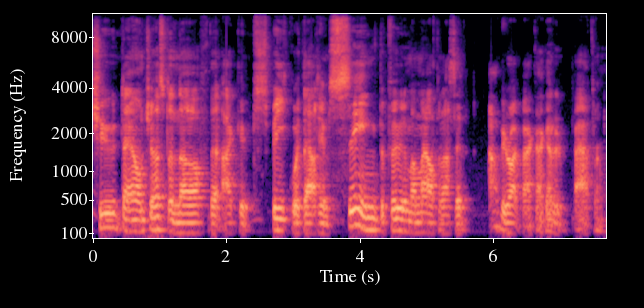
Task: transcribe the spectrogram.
chewed down just enough that I could speak without him seeing the food in my mouth. And I said, I'll be right back. I got to the bathroom.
